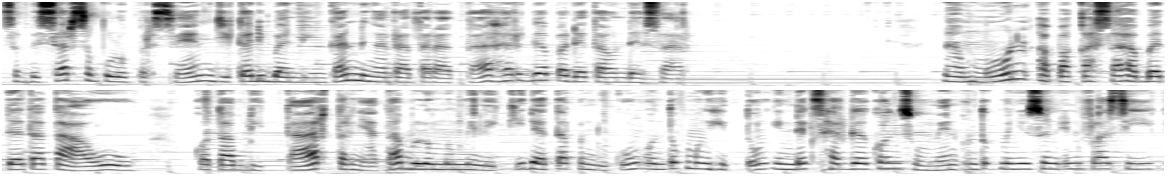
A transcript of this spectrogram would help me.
sebesar 10% jika dibandingkan dengan rata-rata harga pada tahun dasar. Namun, apakah sahabat data tahu Kota Blitar ternyata belum memiliki data pendukung untuk menghitung indeks harga konsumen untuk menyusun inflasi,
